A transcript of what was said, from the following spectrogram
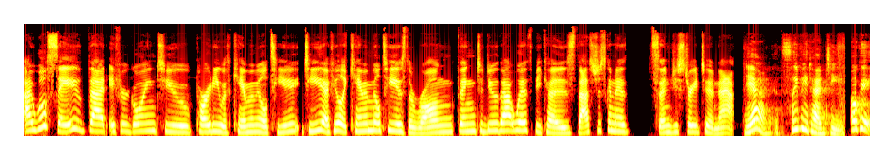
I will say that if you're going to party with chamomile tea, tea, I feel like chamomile tea is the wrong thing to do that with because that's just going to send you straight to a nap. yeah, it's sleepy time tea. Okay,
